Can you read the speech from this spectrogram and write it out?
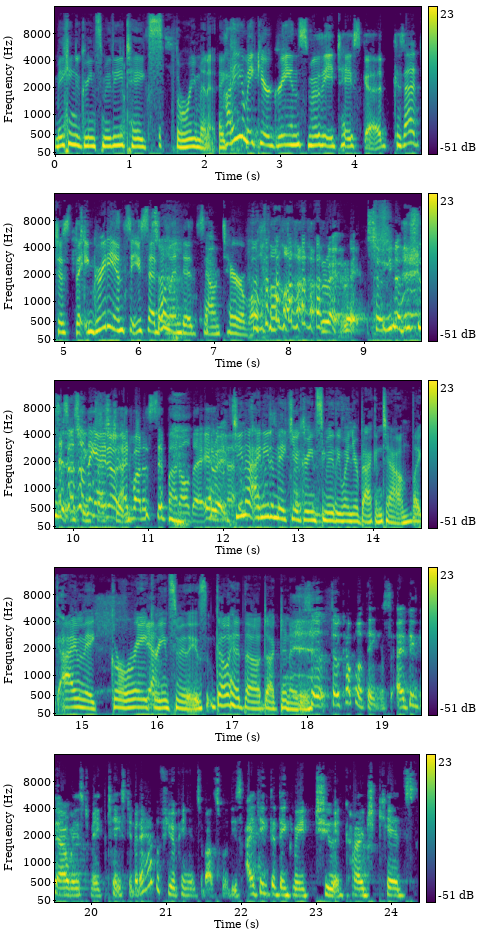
Making a green smoothie takes three minutes. How do you make your green smoothie taste good? Because that just the ingredients that you said so, blended sound terrible. right, right. So you know this is not something I'd, I'd, want to sip on all day. right. Gina, I need to make you a green smoothie when you're back in town. Like I make great yeah. green smoothies. Go ahead though, Dr. Naidoo. So, so a couple of things. I think there are ways to make tasty, but I have a few opinions about smoothies. I think that they're great to encourage kids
